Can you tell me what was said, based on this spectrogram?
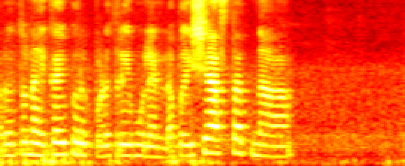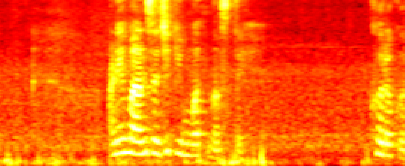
परंतु नाही काही फरक पडत रे मुलांना. पैसे असतात ना. आणि माणसाची किंमत नसते. खरोखर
